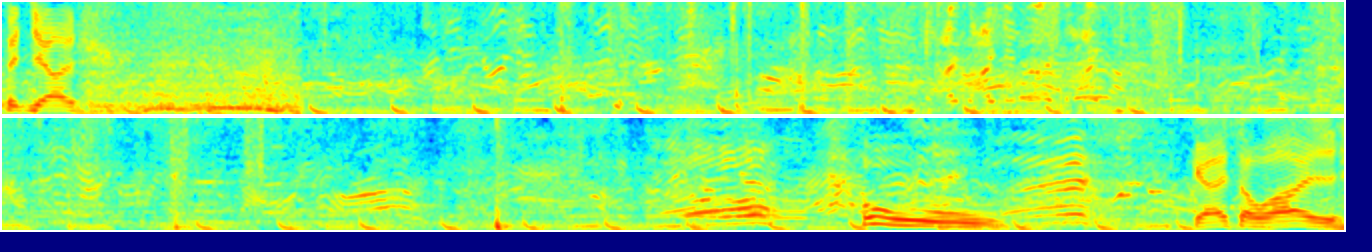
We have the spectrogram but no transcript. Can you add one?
tay phải Uh. Kệ sầu ơi.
